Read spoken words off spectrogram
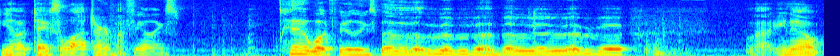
you know, it takes a lot to hurt my feelings. Yeah, what feelings? Well, you know,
